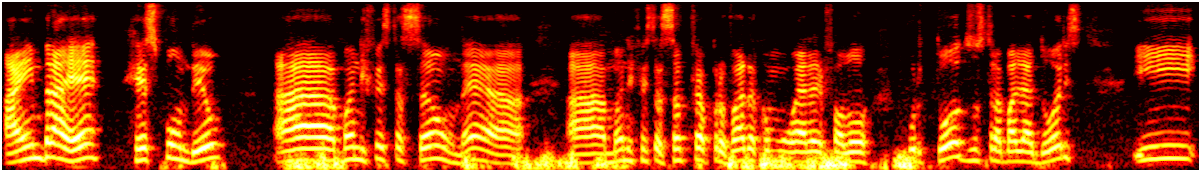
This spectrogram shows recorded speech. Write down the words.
a Embraer respondeu a manifestação, né, a, a manifestação que foi aprovada, como o Heller falou, por todos os trabalhadores. E,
